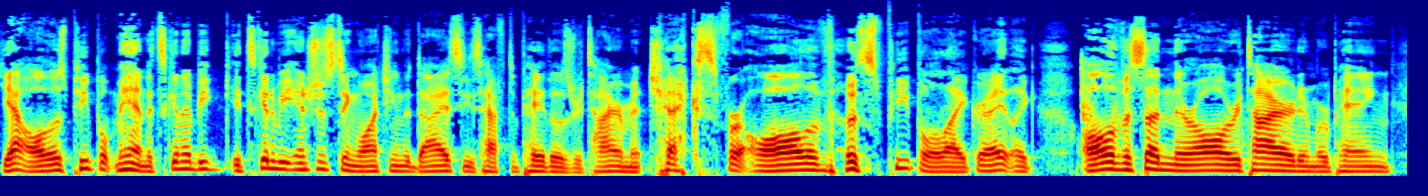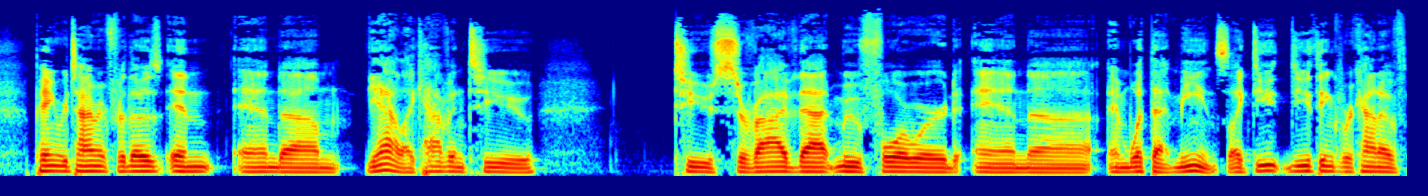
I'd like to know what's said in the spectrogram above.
yeah, all those people. Man, it's gonna be it's gonna be interesting watching the diocese have to pay those retirement checks for all of those people. Like right, like all of a sudden they're all retired and we're paying paying retirement for those, and and um, yeah, like having to to survive that, move forward, and uh, and what that means. Like, do you do you think we're kind of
